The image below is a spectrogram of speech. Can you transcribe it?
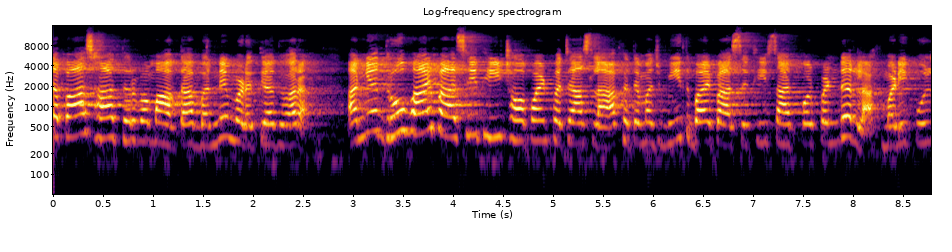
તપાસ હાથ ધરવામાં આવતા બંને મળતિયા દ્વારા અન્ય ધ્રુવભાઈ પાસેથી છ પોઈન્ટ પચાસ લાખ તેમજ મીતભાઈ પાસેથી સાત પોઈન્ટ પંદર લાખ મળી કુલ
